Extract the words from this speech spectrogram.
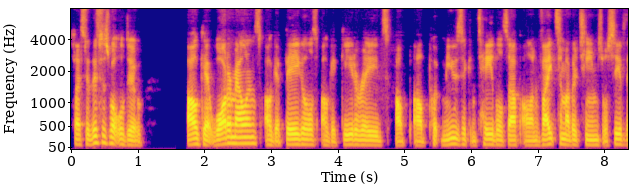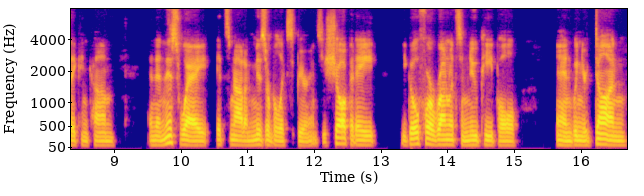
So I said, "This is what we'll do. I'll get watermelons, I'll get bagels, I'll get Gatorades, I'll I'll put music and tables up. I'll invite some other teams. We'll see if they can come, and then this way, it's not a miserable experience. You show up at eight, you go for a run with some new people." And when you're done,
